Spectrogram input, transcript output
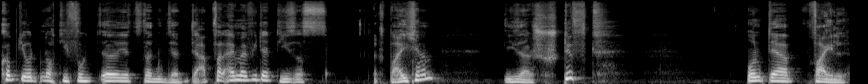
kommt hier unten noch die Fun äh, jetzt dann der, der Abfalleimer wieder, dieses Speichern, dieser Stift, und der Pfeil.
